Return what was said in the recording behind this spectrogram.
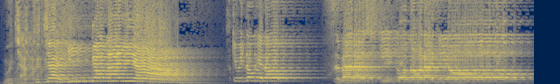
むちゃくちゃ品がないやん。月見峠の素晴らしきこのラジオ。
